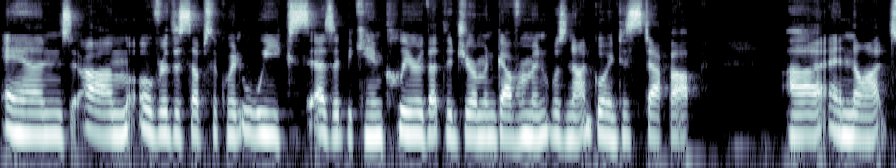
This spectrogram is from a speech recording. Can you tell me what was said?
And um, over the subsequent weeks, as it became clear that the German government was not going to step up uh, and not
